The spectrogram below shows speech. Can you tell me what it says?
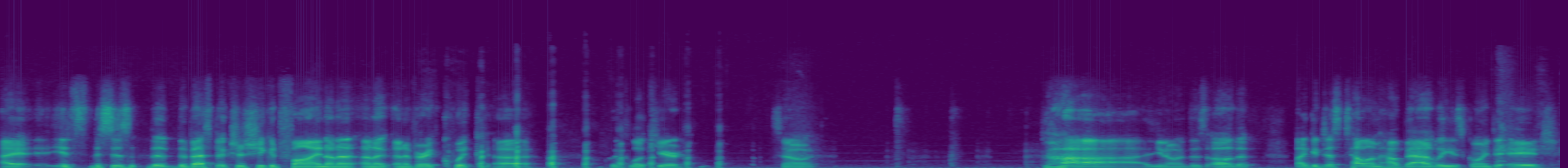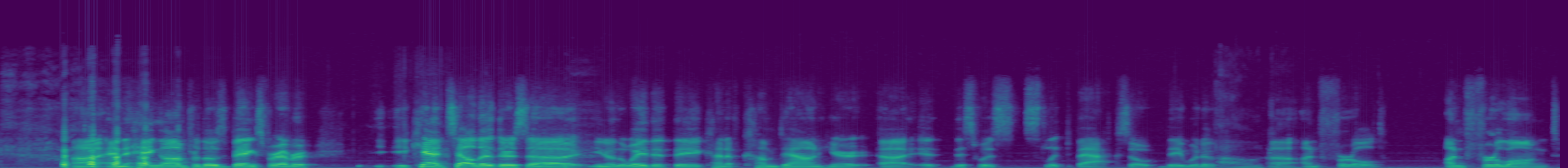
I it's this is the, the best picture she could find on a on a, on a very quick uh, quick look here. So, ah, you know this. Oh, the if I could just tell him how badly he's going to age, uh, and hang on for those bangs forever. you can't tell that there's a you know the way that they kind of come down here. Uh, it, this was slicked back, so they would have Oh, okay. uh, unfurled, unfurlonged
